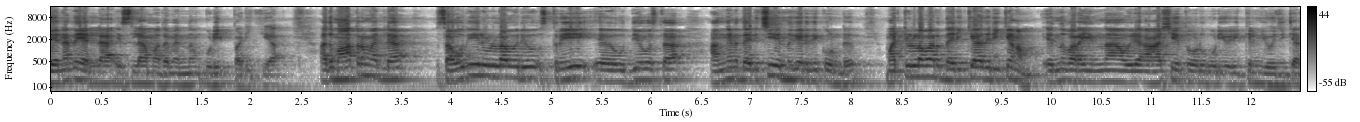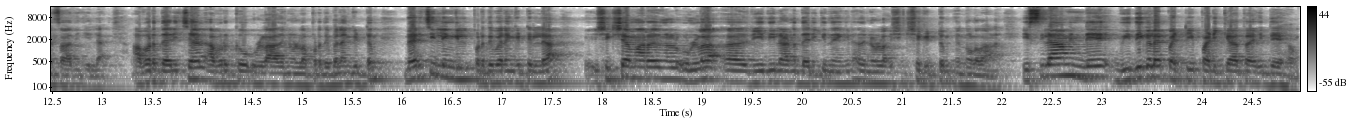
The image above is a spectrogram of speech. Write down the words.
ജനതയല്ല ഇസ്ലാം മതം എന്നും കൂടി പഠിക്കുക. അത് മാത്രമല്ല സൗദിയിലുള്ള ഒരു സ്ത്രീ ഉദ്യോഗസ്ഥ അങ്ങനെ ധരിച്ചു എന്ന് കരുതിക്കൊണ്ട് മറ്റുള്ളവർ ധരിക്കാതിരിക്കണം എന്ന് പറയുന്ന ഒരു ആശയത്തോടു കൂടി ഒരിക്കലും യോജിക്കാൻ സാധിക്കില്ല. അവർ ധരിച്ചാൽ അവർക്ക് ഉള്ള അതിനുള്ള പ്രതിഫലം കിട്ടും. ധരിച്ചില്ലെങ്കിൽ പ്രതിഫലം കിട്ടില്ല. ശിക്ഷാമാർഗങ്ങൾ ഉള്ള രീതിയിലാണ് ധരിക്കുന്നതെങ്കിൽ അതിനുള്ള ശിക്ഷ കിട്ടും എന്നുള്ളതാണ്. ഇസ്ലാമിന്റെ വിധികളെ പറ്റി പഠിക്കാത്ത ഇദ്ദേഹം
